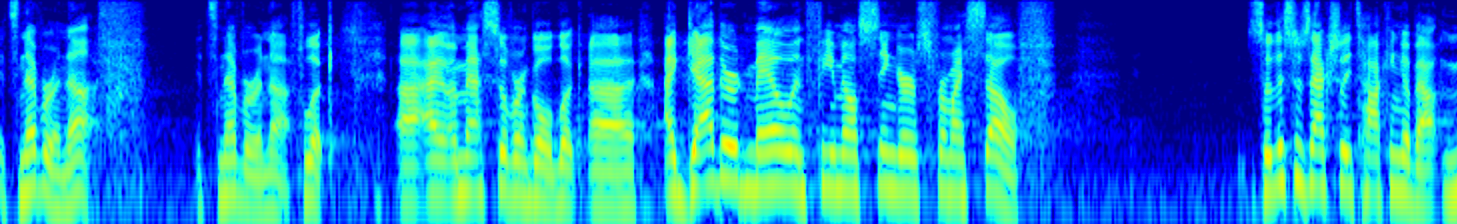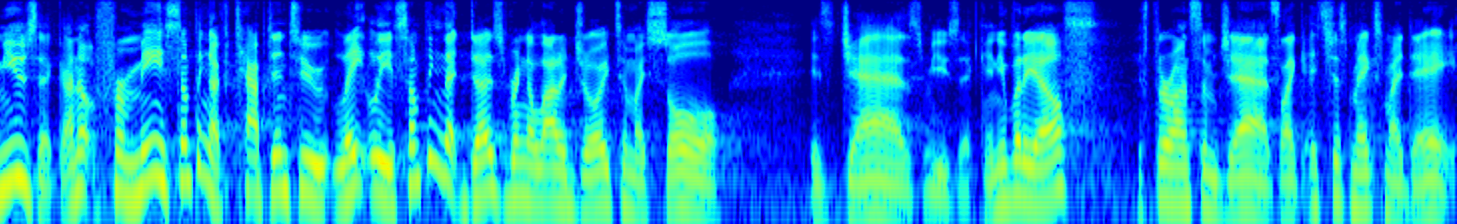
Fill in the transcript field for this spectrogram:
it's never enough. It's never enough. Look, uh, I amassed silver and gold. Look, uh, I gathered male and female singers for myself. So, this was actually talking about music. I know for me, something I've tapped into lately, something that does bring a lot of joy to my soul is jazz music. Anybody else? Just throw on some jazz. Like, it just makes my day.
